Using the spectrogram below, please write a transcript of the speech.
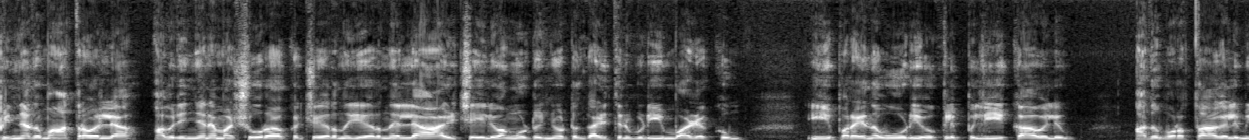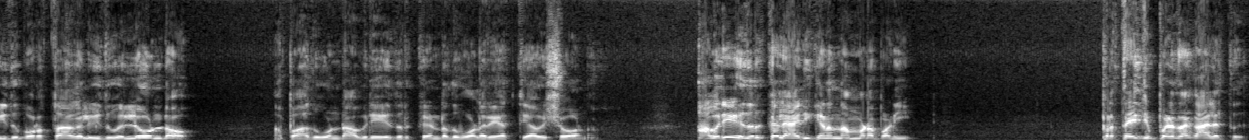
പിന്നെ അത് മാത്രമല്ല അവരിങ്ങനെ മഷൂറൊക്കെ ചേർന്ന് ചേർന്ന് എല്ലാ ആഴ്ചയിലും അങ്ങോട്ടും ഇങ്ങോട്ടും കഴുത്തിന് പിടിയും വഴക്കും ഈ പറയുന്ന ഓഡിയോ ക്ലിപ്പ് ലീക്കാവലും അത് പുറത്താകലും ഇത് പുറത്താകലും ഇതുമെല്ലാം ഉണ്ടോ? അപ്പോൾ അതുകൊണ്ട് അവരെ എതിർക്കേണ്ടത് വളരെ അത്യാവശ്യമാണ്. അവരെ എതിർക്കലായിരിക്കണം നമ്മുടെ പണി. പ്രത്യേകിച്ച് ഇപ്പോഴത്തെ കാലത്ത്.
